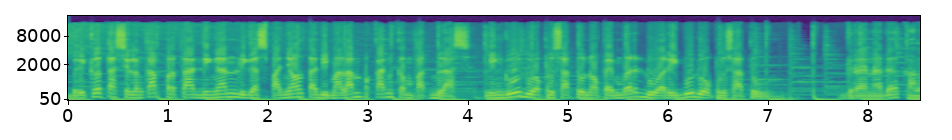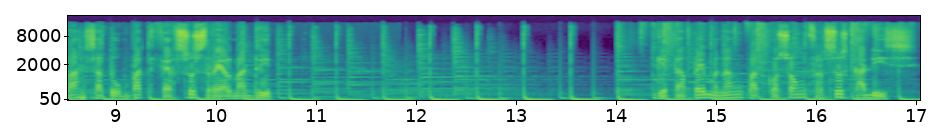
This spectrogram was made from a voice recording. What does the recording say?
Berikut hasil lengkap pertandingan Liga Spanyol tadi malam pekan ke-14, Minggu 21 November 2021. Granada kalah 1-4 versus Real Madrid. Getafe menang 4-0 versus Cadiz.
